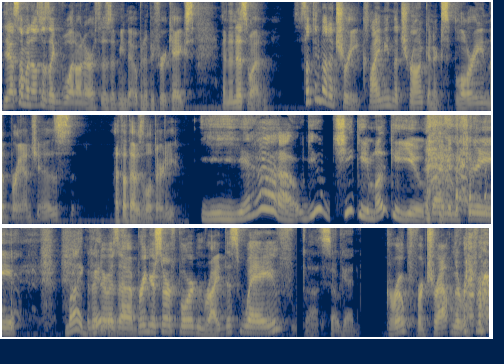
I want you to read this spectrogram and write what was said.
Yeah, someone else was like, what on earth does it mean to open up your fruitcakes? And then this one, something about a tree, climbing the trunk and exploring the branches. I thought that was a little dirty. Yeah, you cheeky monkey, you climbing the tree. My And then there was a bring your surfboard and ride this wave, oh, it's so good. grope for trout in the river.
